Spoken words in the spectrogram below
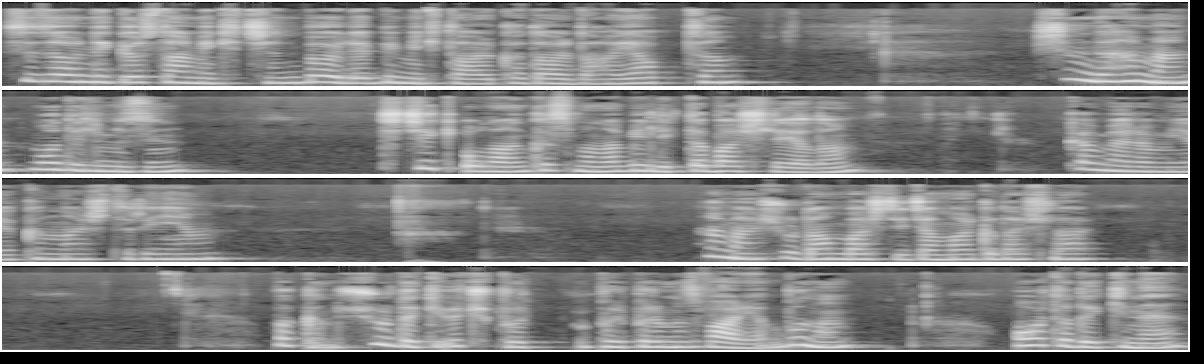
Size örnek göstermek için böyle bir miktar kadar daha yaptım. Şimdi hemen modelimizin çiçek olan kısmına birlikte başlayalım. Kameramı yakınlaştırayım. Hemen şuradan başlayacağım arkadaşlar. Bakın şuradaki 3 pır, pırpırımız var ya bunun ortadakine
